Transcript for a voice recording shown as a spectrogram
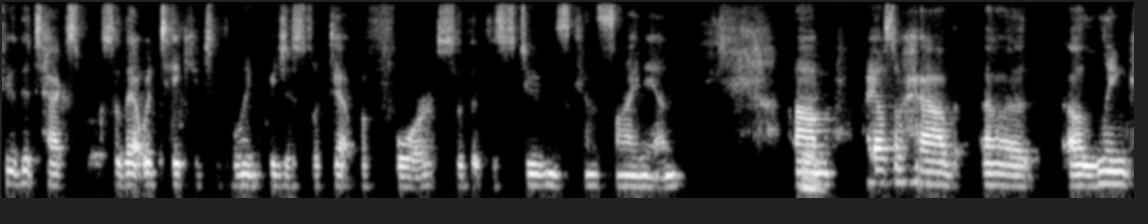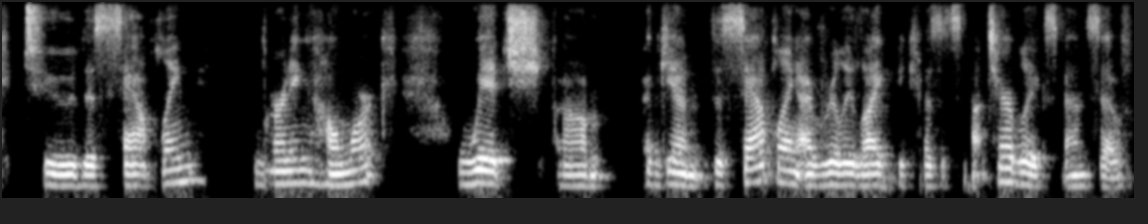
to the textbook. So that would take you to the link we just looked at before so that the students can sign in. Um, I also have a, a, link to the sapling learning homework, which um, again, the sapling I really like because it's not terribly expensive.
